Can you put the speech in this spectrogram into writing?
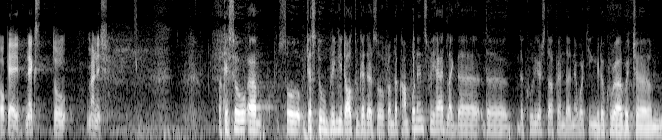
Okay, next to Manish. Okay, so um, so just to bring it all together, so from the components we had like the the the Kuryr stuff and the networking Midokura, which um,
